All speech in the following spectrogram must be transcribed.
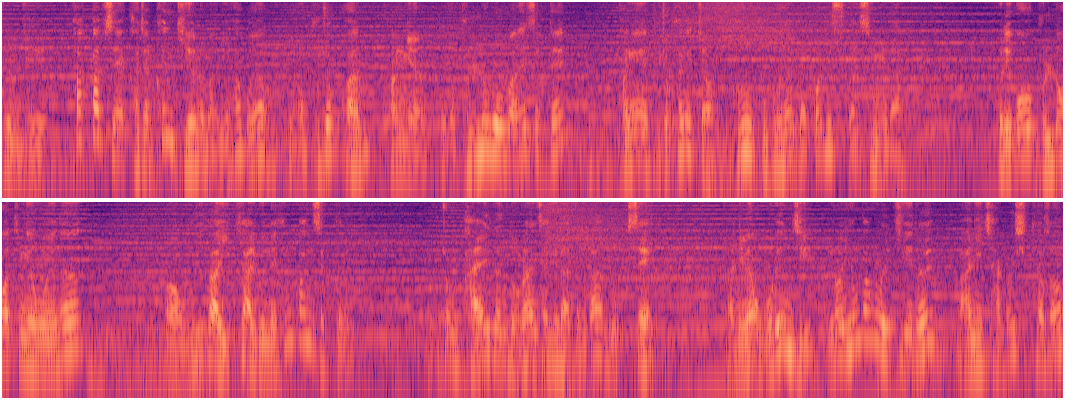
좀 이제 PAR값에 가장 큰 기여를 많이 하고요. 그리고 부족한 광량, 그러니까 blue로만 했을 때 광량이 부족하겠죠. 그 부분을 메꿔줄 수가 있습니다. 그리고 blue 같은 경우에는 어 우리가 익히 알고 있는 형광색들, 좀 밝은 노란색이라든가 녹색, 아니면 오렌지 이런 형광 물질을 많이 자극시켜서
